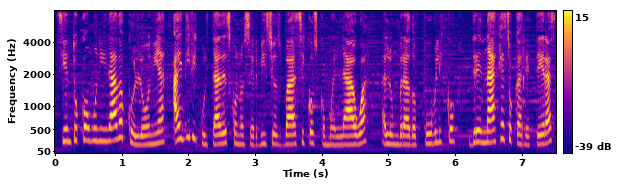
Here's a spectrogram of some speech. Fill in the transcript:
Si en tu comunidad o colonia hay dificultades con los servicios básicos como el agua, alumbrado público, drenajes o carreteras,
